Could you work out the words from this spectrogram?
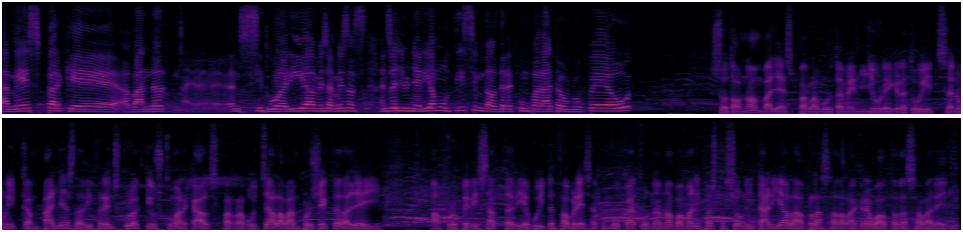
A més, perquè a banda eh, ens situaria, a més a més, ens, ens allunyaria moltíssim del dret comparat europeu. Sota el nom Vallès per l'avortament lliure i gratuït s'han unit campanyes de diferents col·lectius comarcals per rebutjar l'avantprojecte de llei. El proper dissabte, dia 8 de febrer, s'ha convocat una nova manifestació unitària a la plaça de la Creu Alta de Sabadell.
